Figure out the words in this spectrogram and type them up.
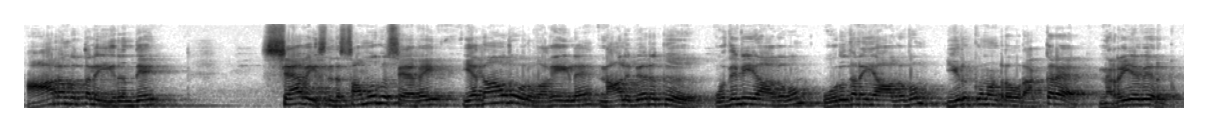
ஆரம்பத்தில் இருந்தே சேவை இந்த சமூக சேவை ஏதாவது ஒரு வகையில் நாலு பேருக்கு உதவியாகவும் உறுதுணையாகவும் இருக்கணுன்ற ஒரு அக்கறை நிறையவே இருக்கும்.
